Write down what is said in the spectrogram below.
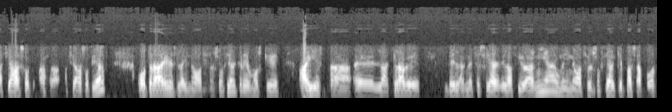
hacia, la sociedad. Otra es la innovación social. Creemos que ahí está eh, la clave de las necesidades de la ciudadanía, una innovación social que pasa por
